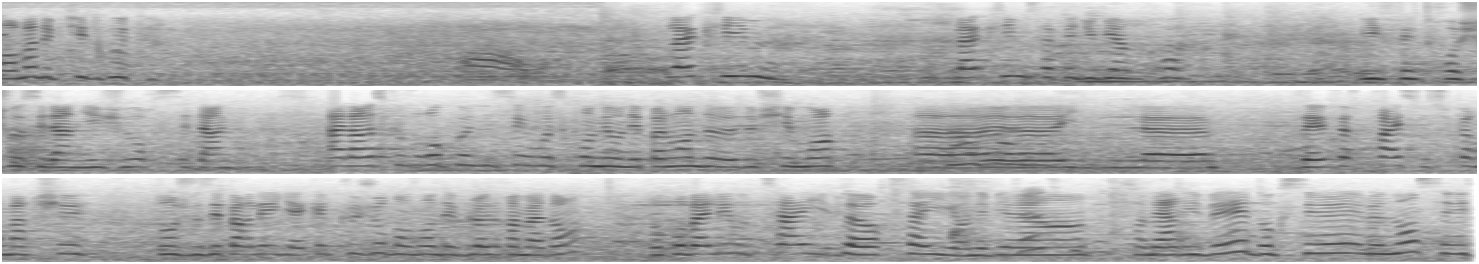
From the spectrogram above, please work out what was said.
Vraiment des petites gouttes. Oh. La clim, la clim, ça fait du bien. Oh. Il fait trop chaud ces derniers jours, c'est dingue. Alors, est-ce que vous reconnaissez où est-ce qu'on est? On n'est pas loin de, chez moi. Euh, euh, vous avez Fair Price au supermarché dont je vous ai parlé il y a quelques jours dans un des vlogs Ramadan. Donc on va aller au Thaï. Alors ça on est bien, on est arrivé. Donc c'est le nom c'est.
